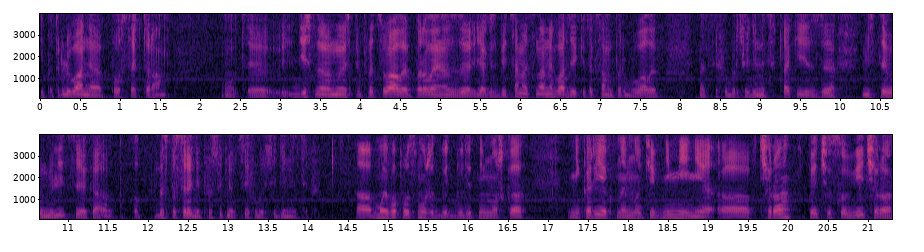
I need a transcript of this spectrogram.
і патрулювання по секторам. От. е, Дійсно, ми співпрацювали паралельно з як з бійцями Національної гвардії, які так само перебували на цих виборчих дільницях, так і з місцевою міліцією, яка от, безпосередньо присутня в цих виборчих дільницях. А, Мой вопрос, может быть, будет немножко некорректным, но тем не менее, а, вчера в 5 часов вечера,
